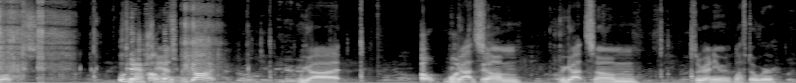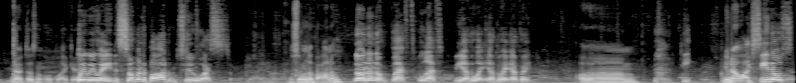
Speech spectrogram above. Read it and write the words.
books. Look at that. How much we got? We got. Oh, We got some. We got some. Is there any left over? No, it doesn't look like it. Wait, wait, wait. There's some on the bottom too. I There's some on the bottom. no, no, no. Left, left. The other way, other way, other way. Um. You know what? You see those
